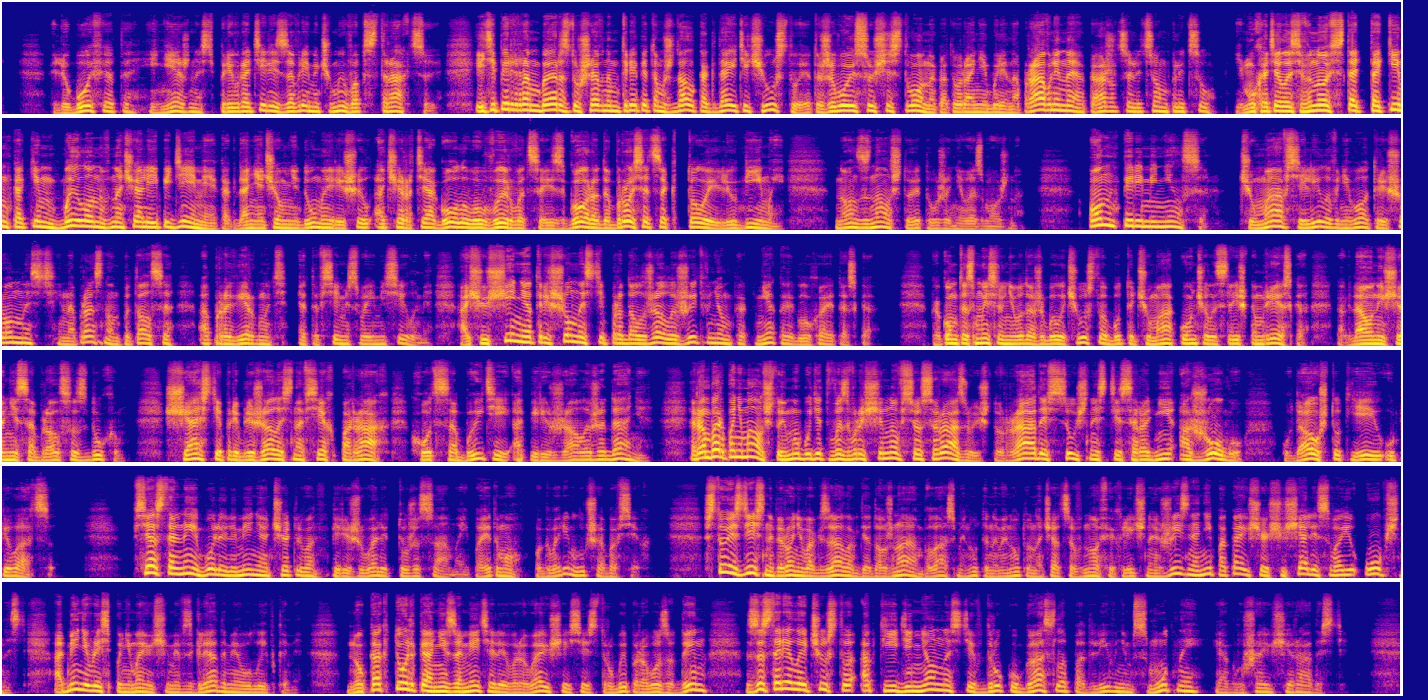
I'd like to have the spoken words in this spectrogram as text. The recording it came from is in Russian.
Любовь эта и нежность превратились за время чумы в абстракцию, и теперь Рамбер с душевным трепетом ждал, когда эти чувства, это живое существо, на которое они были направлены, окажутся лицом к лицу. Ему хотелось вновь стать таким, каким был он в начале эпидемии, когда, ни о чем не думая, решил, очертя голову, вырваться из города, броситься к той, любимой. Но он знал, что это уже невозможно. Он переменился. Чума вселила в него отрешенность, и напрасно он пытался опровергнуть это всеми своими силами. Ощущение отрешенности продолжало жить в нем, как некая глухая тоска. В каком-то смысле у него даже было чувство, будто чума кончилась слишком резко, когда он еще не собрался с духом. Счастье приближалось на всех парах, ход событий опережал ожидания. Рамбер понимал, что ему будет возвращено все сразу, и что радость сущности сродни ожогу, Куда уж тут ею упиваться? Все остальные более или менее отчетливо переживали то же самое, и поэтому поговорим лучше обо всех. Стоя здесь, на перроне вокзала, где должна была с минуты на минуту начаться вновь их личная жизнь, они пока еще ощущали свою общность, обменивались понимающими взглядами и улыбками. Но как только они заметили вырывающийся из трубы паровоза дым, застарелое чувство объединенности вдруг угасло под ливнем смутной и оглушающей радости.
